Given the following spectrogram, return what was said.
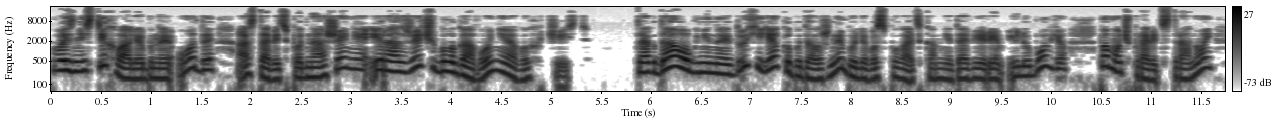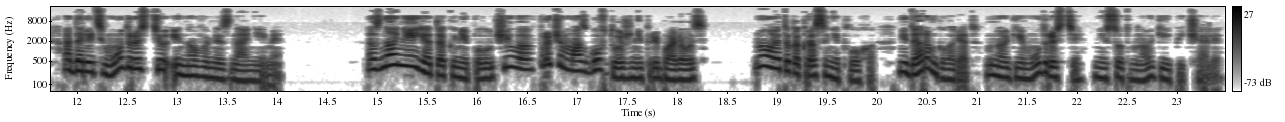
вознести хвалебные оды, оставить подношения и разжечь благовония в их честь. Тогда огненные духи якобы должны были воспылать ко мне доверием и любовью, помочь править страной, одарить мудростью и новыми знаниями. Знаний я так и не получила, впрочем, мозгов тоже не прибавилось. Но это как раз и неплохо. Недаром говорят, многие мудрости несут многие печали.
